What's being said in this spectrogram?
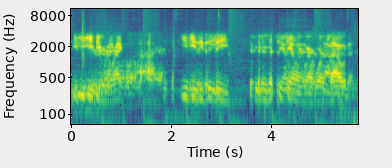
he's easier to rank a little bit higher. It's easy to see if he gets his ceiling where it works out and.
